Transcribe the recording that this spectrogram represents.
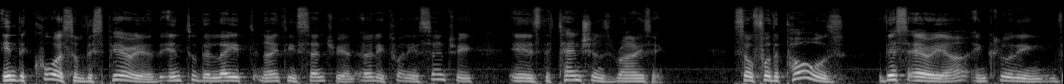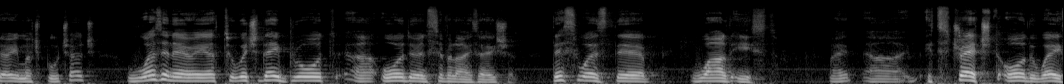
in the course of this period, into the late 19th century and early 20th century, is the tensions rising. So for the Poles, this area, including very much Buchach, was an area to which they brought uh, order and civilization. This was their Wild East, right? Uh, it stretched all the way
